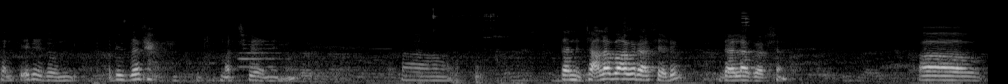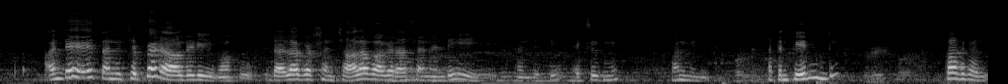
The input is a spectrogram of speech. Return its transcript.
తన పేరు ఏదో ఉంది. వాట్ ఈస్ దట్ మర్చిపోయాను నేను. తను చాలా బాగా రాశాడు డైలాగ్ వర్షన్. అంటే తను చెప్పాడు ఆల్రెడీ మాకు డైలాగ్ వర్షన్ చాలా బాగా రాశానండి అని చెప్పి. ఎక్స్క్యూజ్ మీ వన్ మినిట్ అతని పేరేంటి? కాదు కాదు.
